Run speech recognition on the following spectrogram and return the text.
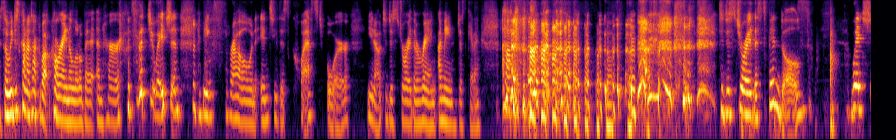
so we just kind of talked about Corayne a little bit and her situation being thrown into this quest for you know to destroy the ring. I mean, just kidding. to destroy the spindles, which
